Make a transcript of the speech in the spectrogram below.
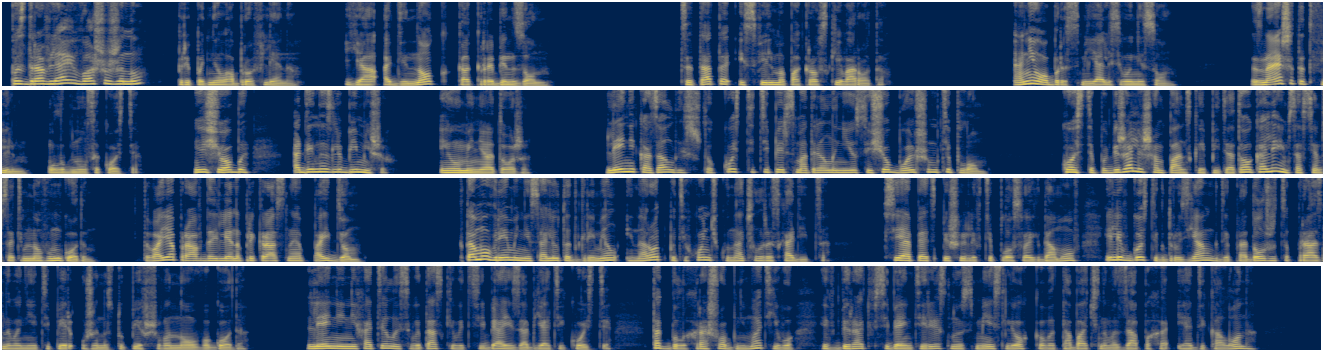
«Поздравляю вашу жену», — приподняла бровь Лена. «Я одинок, как Робинзон». Цитата из фильма «Покровские ворота». Они оба рассмеялись в унисон. «Знаешь этот фильм?» — улыбнулся Костя. Еще бы, один из любимейших. И у меня тоже. Лене казалось, что Костя теперь смотрел на нее с еще большим теплом. «Костя, побежали шампанское пить, а то околеем совсем с этим Новым годом». «Твоя правда, Елена Прекрасная, пойдем. К тому времени салют отгремел, и народ потихонечку начал расходиться. Все опять спешили в тепло своих домов или в гости к друзьям, где продолжится празднование теперь уже наступившего Нового года. Лене не хотелось вытаскивать себя из объятий Кости — так было хорошо обнимать его и вбирать в себя интересную смесь легкого табачного запаха и одеколона.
